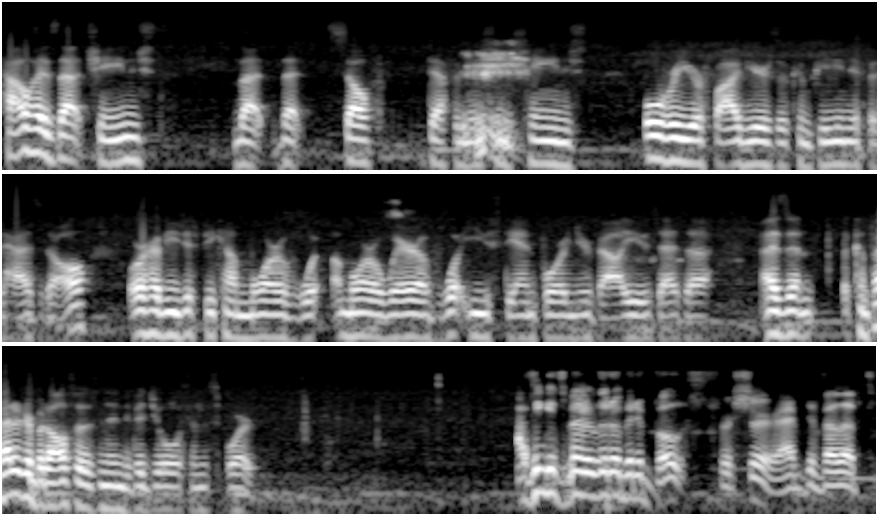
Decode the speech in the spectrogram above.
How has that changed? That that self definition changed over your five years of competing, if it has at all, or have you just become more of what, more aware of what you stand for and your values as a as an, a competitor, but also as an individual within the sport? I think it's been a little bit of both for sure. I've developed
